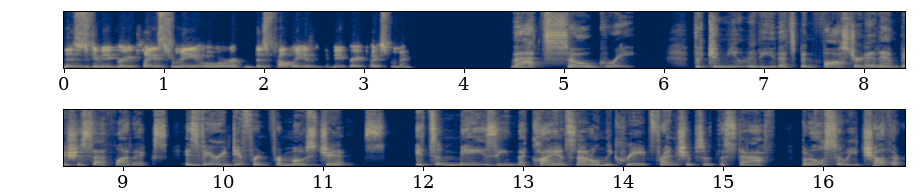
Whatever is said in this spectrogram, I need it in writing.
this is going to be a great place for me, or this probably isn't going to be a great place for me. That's so great. The community that's been fostered at Ambitious Athletics is very different from most gyms. It's amazing that clients not only create friendships with the staff, but also each other.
